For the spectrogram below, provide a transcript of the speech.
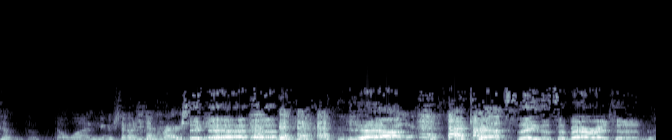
the one who showed him mercy. Yeah. yeah. He can't say the Samaritan.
